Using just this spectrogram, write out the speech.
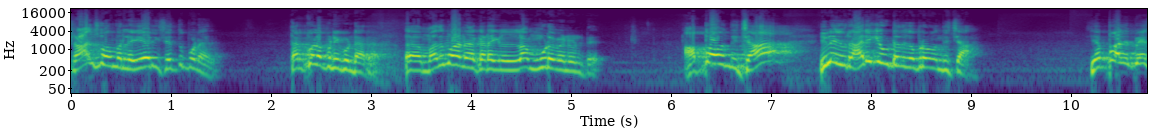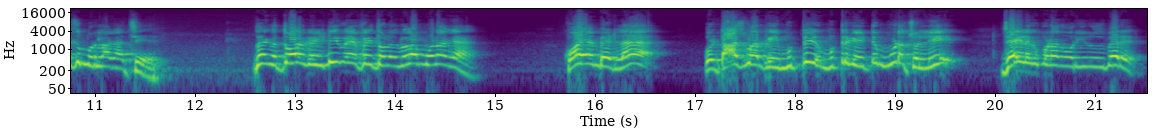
டிரான்ஸ்ஃபார்மரில் ஏறி செத்து போனார். தற்கொலை பண்ணி கொண்டார். மதுபான கடைகள் எல்லாம் மூட வேணும்ன்ட்டு. அப்போ வந்துச்சா? இல்லை இவர் அறிக்கை விட்டதுக்கப்புறம் வந்துச்சா? எப்போ அது பேசும் பொருளாகாச்சு? இதான் எங்கள் தோழர்கள் டிவைஎஃப்ஐ தோழர்கள்லாம் போனாங்க. கோயம்பேட்டில் ஒரு டாஸ்மார்க்கை முற்று முற்றுகையிட்டு மூட சொல்லி ஜெயிலுக்கு போனாங்க ஒரு இருபது பேர்.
